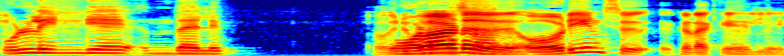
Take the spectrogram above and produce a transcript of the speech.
ഫുൾ ഇന്ത്യ എന്തായാലും ഒരുപാട് ഓഡിയൻസ് കിടക്കുകയല്ലേ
